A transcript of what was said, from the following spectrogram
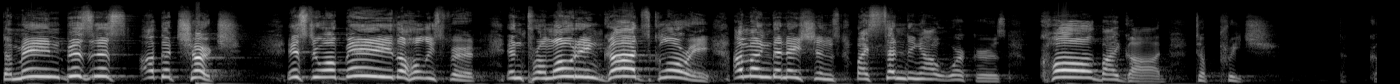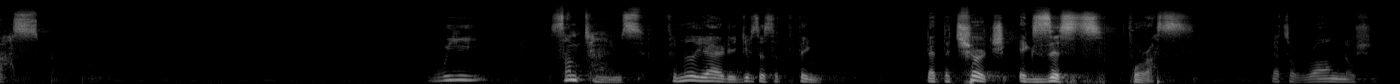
the main business of the church is to obey the Holy Spirit in promoting God's glory among the nations by sending out workers called by God to preach the gospel. We sometimes, familiarity gives us a thing that the church exists for us. That's a wrong notion.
